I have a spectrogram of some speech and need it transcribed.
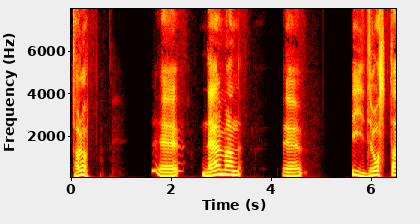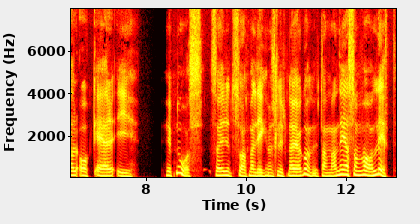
tar upp. Eh, när man eh, idrottar och är i hypnos så är det inte så att man ligger med slutna ögon utan man är som vanligt.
